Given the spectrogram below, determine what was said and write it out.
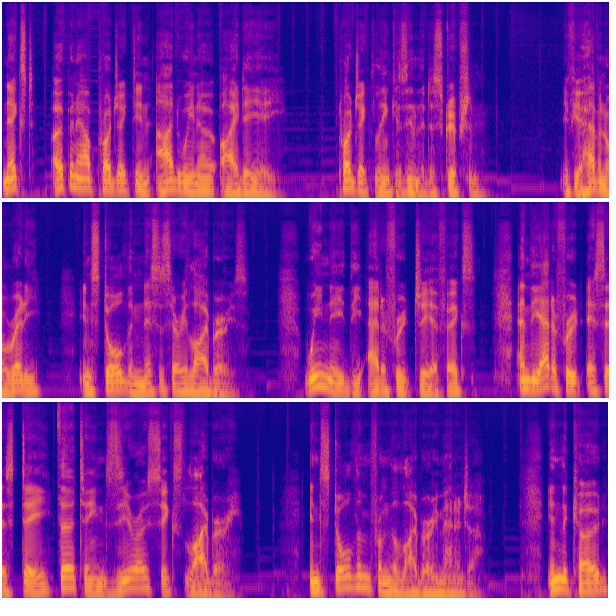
Next, open our project in Arduino IDE. Project link is in the description. If you haven't already, install the necessary libraries. We need the Adafruit GFX and the Adafruit SSD 1306 library. Install them from the Library Manager. In the code,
